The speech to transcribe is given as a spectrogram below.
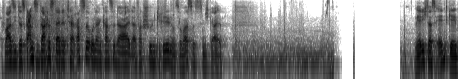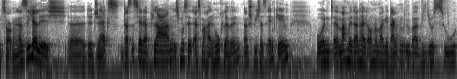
quasi das ganze Dach ist deine Terrasse und dann kannst du da halt einfach schön grillen und sowas. Das ist ziemlich geil. Werde ich das Endgame zocken? Na sicherlich, äh, der Jax. Das ist ja der Plan. Ich muss jetzt erstmal halt hochleveln, dann spiele ich das Endgame und äh, mache mir dann halt auch nochmal Gedanken über Videos zu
